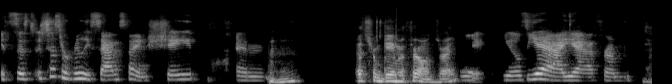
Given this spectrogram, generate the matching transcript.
it's just, it's just a really satisfying shape and. Mm-hmm. That's from Game of Thrones, right? Feels, yeah, yeah, from yeah.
